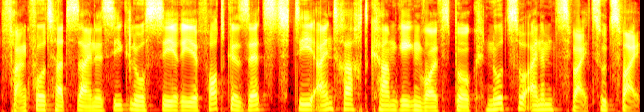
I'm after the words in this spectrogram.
Frankfurt hat seine Sieglosserie fortgesetzt, die Eintracht kam gegen Wolfsburg nur zu einem 2 zu 2.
